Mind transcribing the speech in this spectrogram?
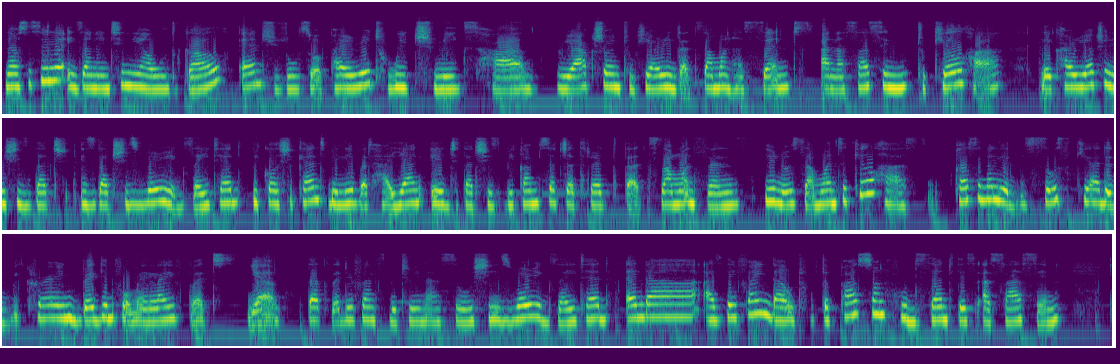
Now, Cecilia is a 19 year old girl and she's also a pirate, which makes her reaction to hearing that someone has sent an assassin to kill her like her reaction is she's that is that she's very excited because she can't believe at her young age that she's become such a threat that someone sends you know someone to kill her. Personally i'd be so scared. I'd be crying begging for my life but yeah that's the difference between us. So she's very excited. And uh, as they find out, the person who sent this assassin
